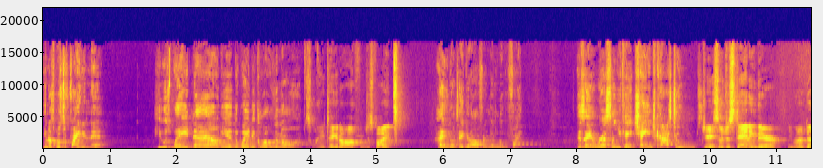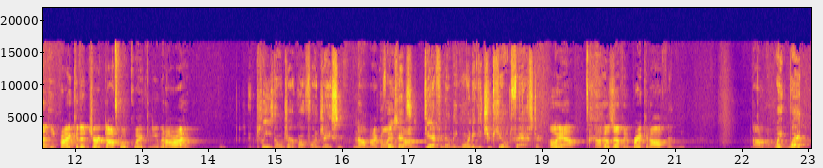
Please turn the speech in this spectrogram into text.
You're not supposed to fight in that. He was weighed down. He had the weighted clothing on. So why don't you take it off and just fight? How you gonna take it off in the middle of a fight? This ain't wrestling. You can't change costumes. Jason was just standing there. He would have done. He probably could have jerked off real quick, and you've been all right. Please don't jerk off on Jason. No, I'm not I going think to. that's dog. definitely going to get you killed faster. Oh yeah. No, he'll definitely break it off, and I don't know. Wait, what?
